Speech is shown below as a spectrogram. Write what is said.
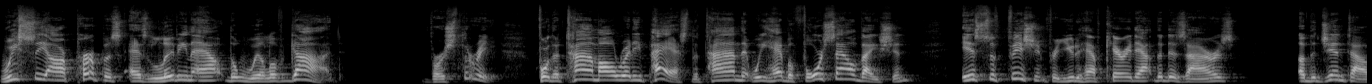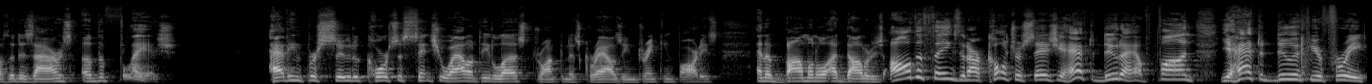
we see our purpose as living out the will of God. Verse 3 For the time already past, the time that we have before salvation, is sufficient for you to have carried out the desires of the Gentiles, the desires of the flesh. Having pursued a course of sensuality, lust, drunkenness, carousing, drinking parties, and abominable idolatries. All the things that our culture says you have to do to have fun, you have to do if you're free.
